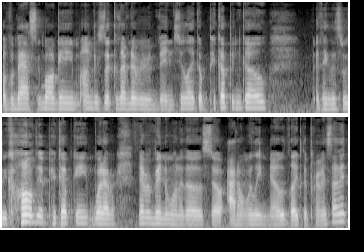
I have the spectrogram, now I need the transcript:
of a basketball game understood because I've never even been to like a pick up and go I think that's what he called it, pickup game, whatever. Never been to one of those, so I don't really know like the premise of it.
